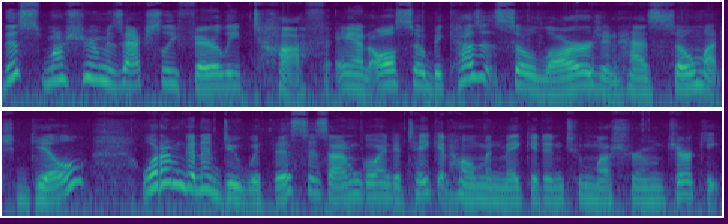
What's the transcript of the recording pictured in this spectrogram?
This mushroom is actually fairly tough and also because it's so large and has so much gill, what I'm going to do with this is I'm going to take it home and make it into mushroom jerky.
